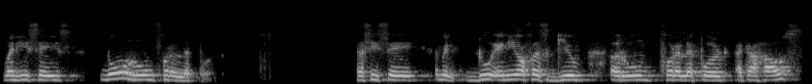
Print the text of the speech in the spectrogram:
when he says no room for a leopard? Does he say, I mean, do any of us give a room for a leopard at our house?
